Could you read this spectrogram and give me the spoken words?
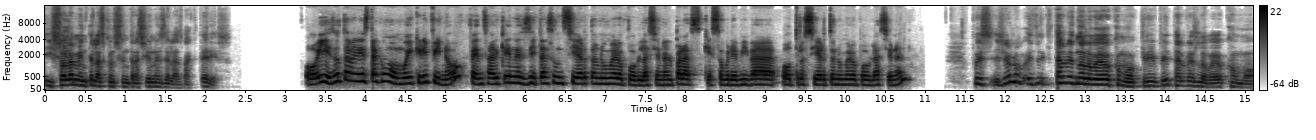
y solamente las concentraciones de las bacterias. Oye, eso también está como muy creepy, ¿no? Pensar que necesitas un cierto número poblacional para que sobreviva otro cierto número poblacional. Pues yo lo, tal vez no lo veo como creepy, tal vez lo veo como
